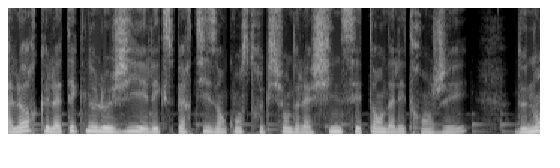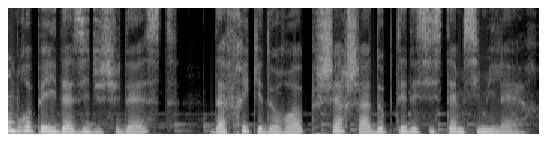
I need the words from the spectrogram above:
Alors que la technologie et l'expertise en construction de la Chine s'étendent à l'étranger, de nombreux pays d'Asie du Sud-Est, d'Afrique et d'Europe cherchent à adopter des systèmes similaires.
